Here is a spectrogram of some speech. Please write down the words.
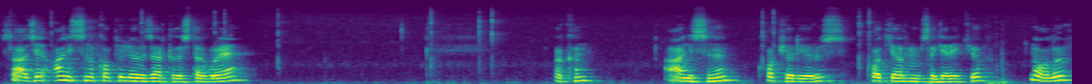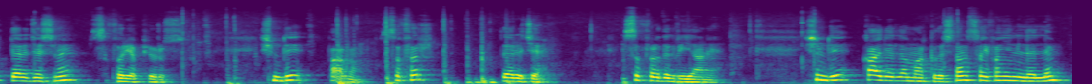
Sadece aynısını kopyalıyoruz arkadaşlar buraya. Bakın aynısını kopyalıyoruz. Kod yazmamıza gerek yok. Ne olur? Derecesini sıfır yapıyoruz. Şimdi pardon sıfır derece. Sıfır degree yani. Şimdi kaydedelim arkadaşlar. Sayfa yenileyelim.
